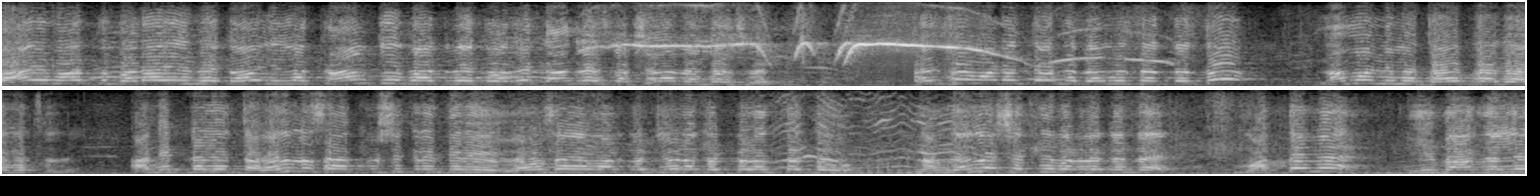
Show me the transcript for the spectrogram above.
ಬಾಯಿ ಮಾತು ಬಡಾಯಿ ಬೇಕೋ, ಇಲ್ಲ ಕಾಂಕಿ ಮಾತು ಬೇಕು ಅಂದ್ರೆ ಕಾಂಗ್ರೆಸ್ ಪಕ್ಷನ ಬೆಂಬಲಿಸ್ಬೇಕು. ಕೆಲಸ ಮಾಡೋಂಥವ್ರನ್ನ ಬೆಂಬಲಿಸಂತದ್ದು ನಮ್ಮ, ನಿಮ್ಮ ಜವಾಬ್ದಾರಿ ಆಗಿರ್ತದೆ ಆ ನಿಟ್ಟಿನಲ್ಲಿ ತಾವೆಲ್ಲರೂ ಸಹ ಕೃಷಿಕರಿದ್ದೀರಿ, ವ್ಯವಸಾಯ ಮಾಡ್ಕೊಂಡು ಜೀವನ ಕಟ್ಕೊಳ್ಳುವಂಥದ್ದು ನಮ್ಗೆಲ್ಲ ಶಕ್ತಿ ಬರ್ಬೇಕಂದ್ರೆ ಮತ್ತೊಮ್ಮೆ ಈ ಭಾಗದಲ್ಲಿ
